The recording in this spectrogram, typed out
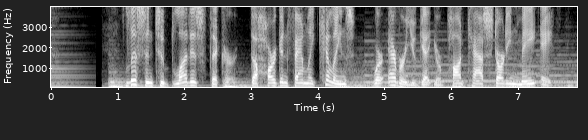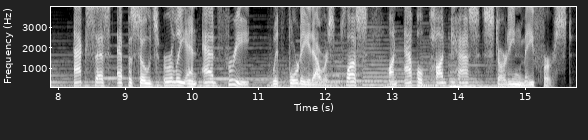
Listen to Blood is Thicker The Hargan Family Killings wherever you get your podcast starting May 8th. Access episodes early and ad free with 48 Hours Plus on Apple Podcasts starting May 1st.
